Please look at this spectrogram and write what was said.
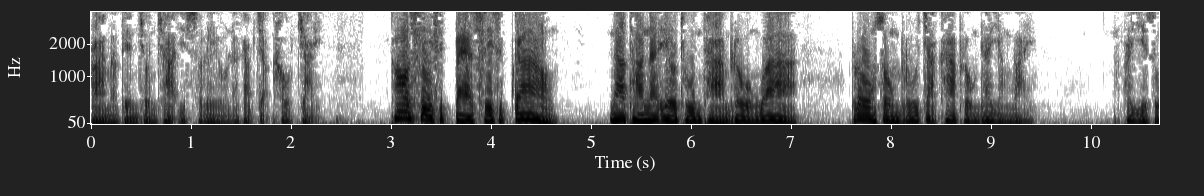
กลายมาเป็นชนชาติอิสราเอลนะครับจะเข้าใจ ข้อ 48 49 นาธานาเอลทูลถามพระองค์ว่าพระองค์ทรงรู้จักข้าพระองค์ได้อย่างไร พระเยซู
